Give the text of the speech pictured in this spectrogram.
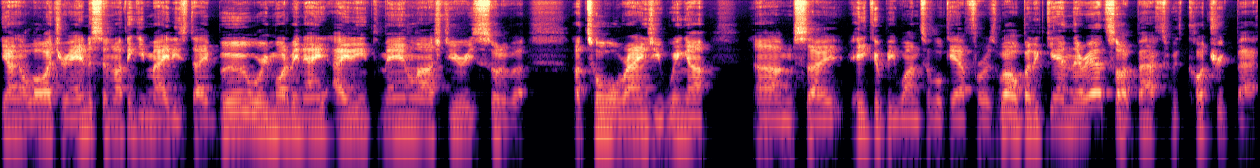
Young Elijah Anderson. I think he made his debut, or he might have been 18th man last year. He's sort of a, a tall, rangy winger. Um, so he could be one to look out for as well. But again, their outside backs with Kotrick back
